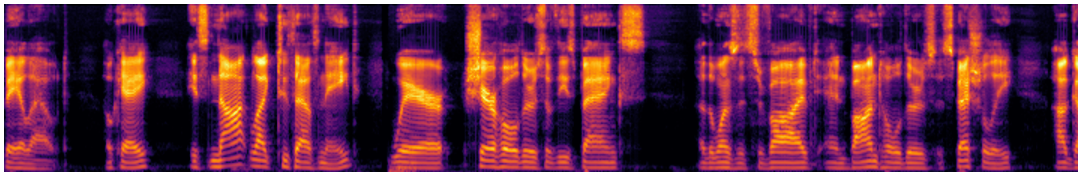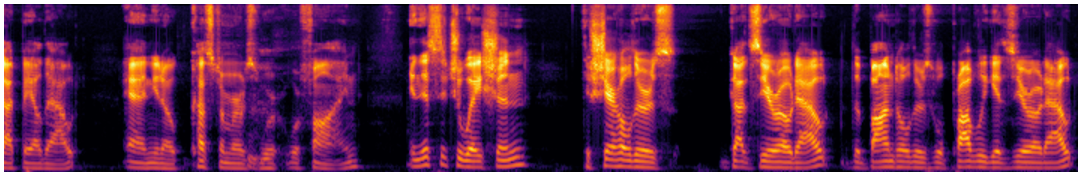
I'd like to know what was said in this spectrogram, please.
bailout. Okay. It's not like 2008, where shareholders of these banks, uh, the ones that survived, and bondholders especially, uh, got bailed out, and you know customers mm-hmm. were, were fine. In this situation, the shareholders got zeroed out. The bondholders will probably get zeroed out.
